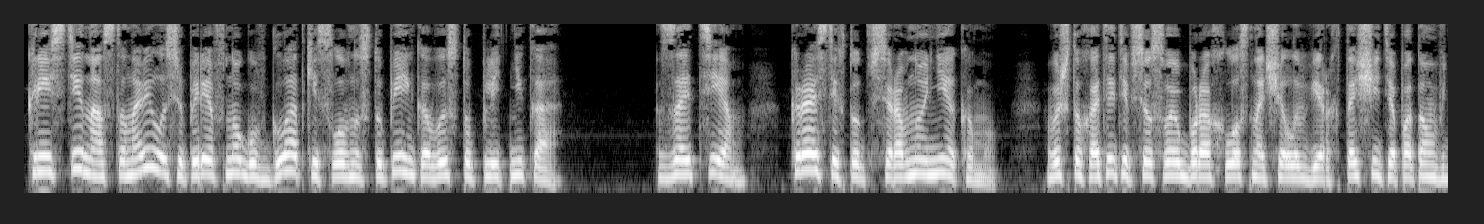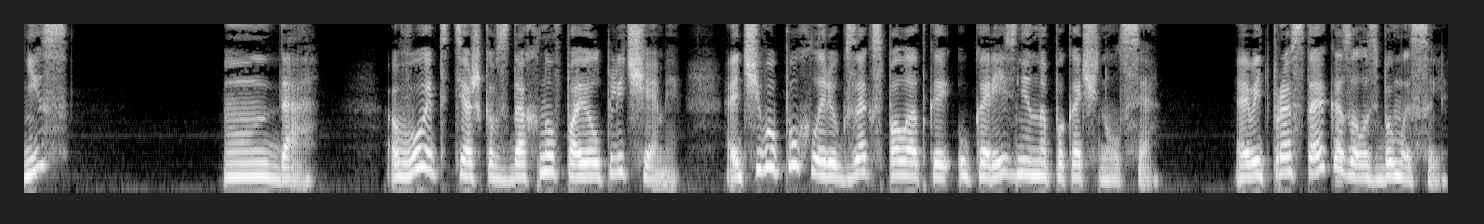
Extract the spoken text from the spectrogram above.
Кристина остановилась, уперев ногу в гладкий, словно ступенька, выступ плетника. «Затем. Красть их тут все равно некому. Вы что, хотите все свое барахло сначала вверх тащить, а потом вниз?» «М-да», Войд, тяжко вздохнув, повел плечами, отчего пухлый рюкзак с палаткой укоризненно покачнулся. А ведь простая, казалось бы, мысль.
